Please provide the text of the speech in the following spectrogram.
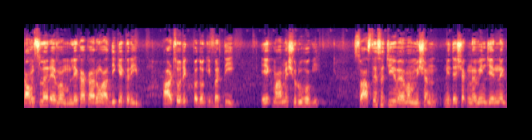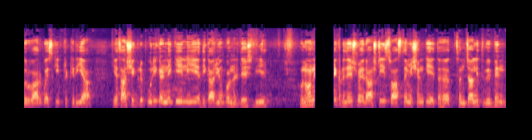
काउंसलर एवं लेखाकारों आदि के करीब 800 रिक्त पदों की भर्ती एक माह में शुरू होगी। स्वास्थ्य सचिव एवं मिशन निदेशक नवीन जैन ने गुरुवार को इसकी प्रक्रिया यथाशीघ्र पूरी करने के लिए अधिकारियों को निर्देश दिए। उन्होंने प्रदेश में राष्ट्रीय स्वास्थ्य मिशन के तहत संचालित विभिन्न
